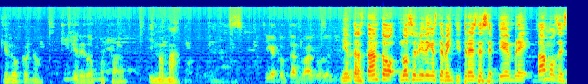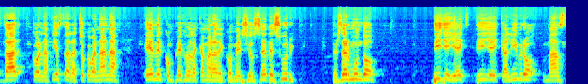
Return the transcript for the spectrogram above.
Qué loco, ¿no? Qué ¿Qué heredó papá? Y mamá. Siga contando algo, Lalita. Mientras tanto, no se olviden este 23 de septiembre, vamos a estar con la fiesta de la Choco Banana en el complejo de la Cámara de Comercio Sede Sur. Tercer mundo, DJ X, DJ Calibro, más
